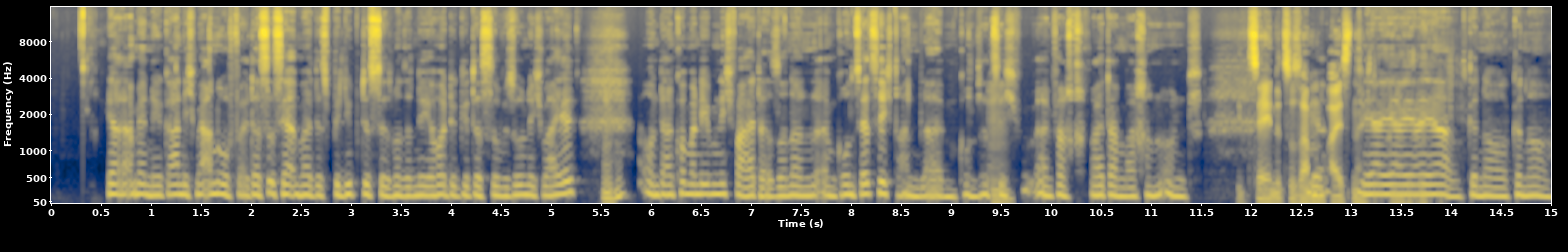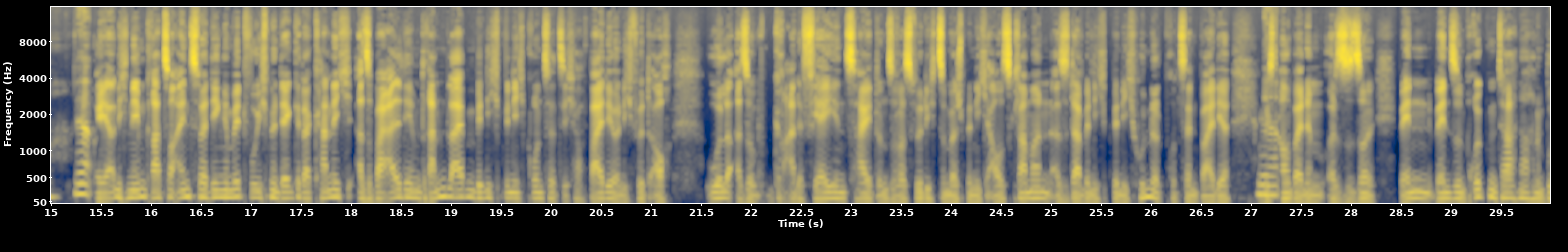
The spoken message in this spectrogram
ja am Ende gar nicht mehr anruft, weil das ist ja immer das beliebteste, dass man sagt, nee, heute geht das sowieso nicht, weil mhm. und dann kommt man eben nicht weiter, sondern ähm, grundsätzlich dranbleiben, grundsätzlich mhm. einfach weitermachen und die Zähne zusammenbeißen. Ja, ja, ja, ja, ja, genau, genau. Ja, ja und ich nehme gerade so ein, zwei Dinge mit, wo ich mir denke, da kann ich, also bei all dem dranbleiben bin ich, bin ich grundsätzlich auch bei dir und ich würde auch Urlaub, also gerade Ferienzeit und sowas würde ich zum Beispiel nicht ausklammern. Also da bin ich, bin ich 100 Prozent bei dir. Ja. bei einem, also so, wenn, wenn so ein Brückentag nach einem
